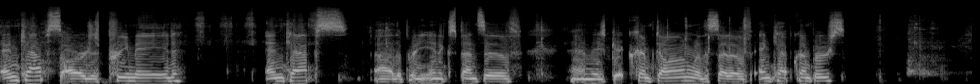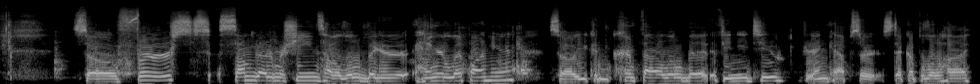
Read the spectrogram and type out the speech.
End caps are just pre-made end caps. Uh, they're pretty inexpensive and they get crimped on with a set of end cap crimpers. So first, some gutter machines have a little bigger hanger lip on here, so you can crimp that a little bit if you need to, if your end caps are stick up a little high,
